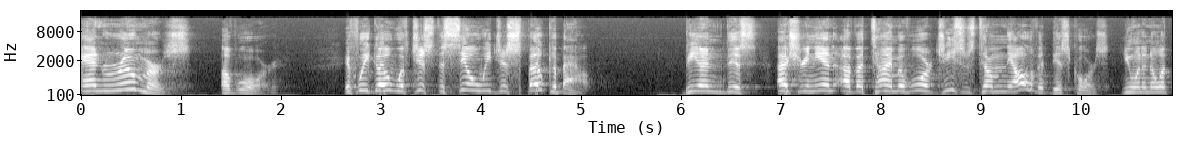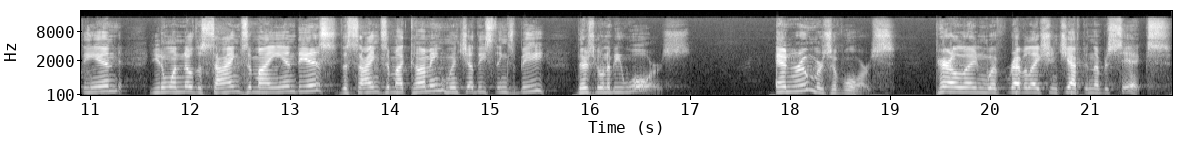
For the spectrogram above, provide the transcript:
and rumors of war. If we go with just the seal we just spoke about, being this ushering in of a time of war, Jesus telling the Olivet Discourse. You want to know what the end? You don't want to know the signs of my end is? The signs of my coming? When shall these things be? There's going to be wars and rumors of wars paralleling with Revelation chapter number 6.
